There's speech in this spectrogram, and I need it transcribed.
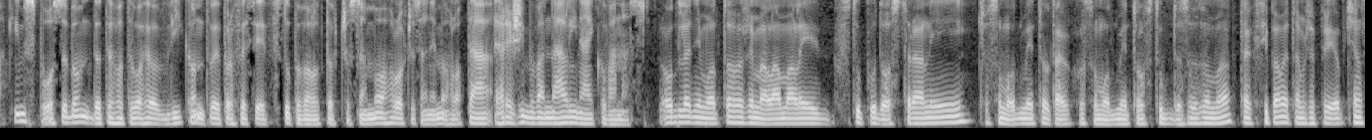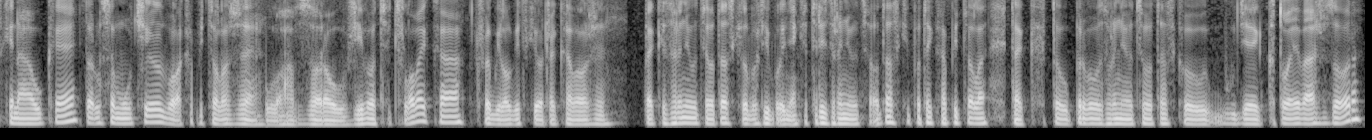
Akým spôsobom do toho tvojho výkon, tvojej profesie vstupovalo to, čo sa mohlo, čo sa nemohlo? Tá režimová nalínajkovanosť. Odhľadnem od toho, že ma lamali vstupu do strany, čo som odmietol, tak ako som odmietol vstup do SZM, tak si pamätám, že pri občianskej náuke, ktorú som učil, bola kapitola, že úloha vzorov v živote človeka. Človek by logicky očakával, že také zhrňujúce otázky, lebo vždy boli nejaké tri zhrňujúce otázky po tej kapitole, tak tou prvou zhrňujúcou otázkou bude, kto je váš vzor,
